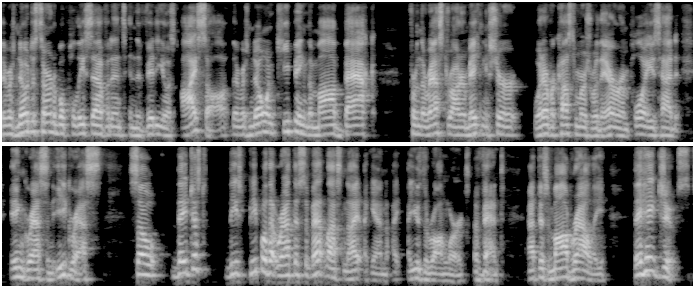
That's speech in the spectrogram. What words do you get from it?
There was no discernible police evidence in the videos I saw. There was no one keeping the mob back from the restaurant or making sure whatever customers were there or employees had ingress and egress. So they just these people that were at this event last night, again, I, I use the wrong words, event at this mob rally, they hate Jews.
